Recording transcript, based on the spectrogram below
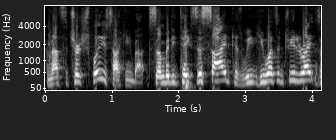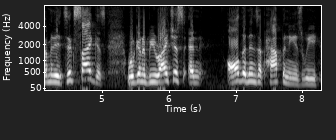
And that's the church split he's talking about. Somebody takes this side because he wasn't treated right, and somebody takes this side because we're going to be righteous. And all that ends up happening is we,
